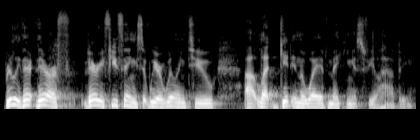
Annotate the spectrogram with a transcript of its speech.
Really, there, there are very few things that we are willing to uh, let get in the way of making us feel happy.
